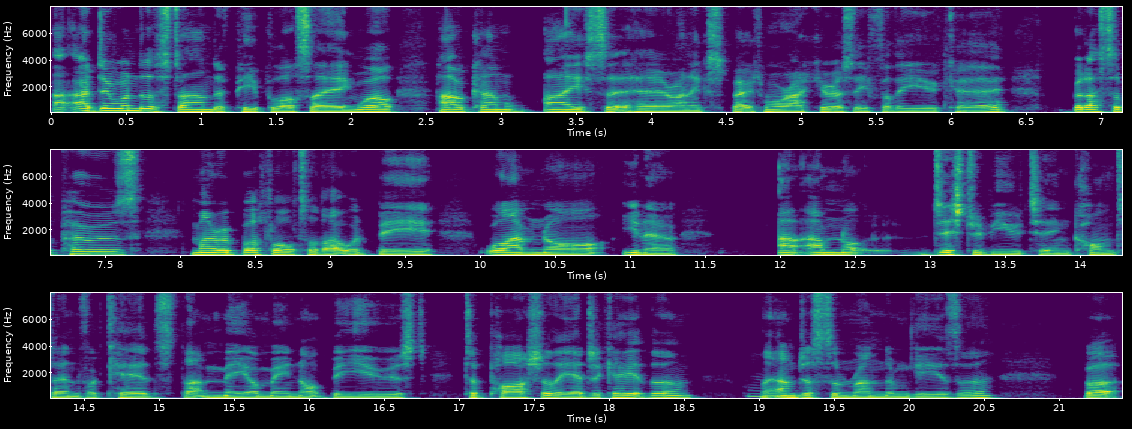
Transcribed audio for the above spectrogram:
I do understand if people are saying, well, how can I sit here and expect more accuracy for the UK? But I suppose my rebuttal to that would be, well, I'm not, you know, I- I'm not distributing content for kids that may or may not be used to partially educate them. Like, I'm mm-hmm. just some random geezer. But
